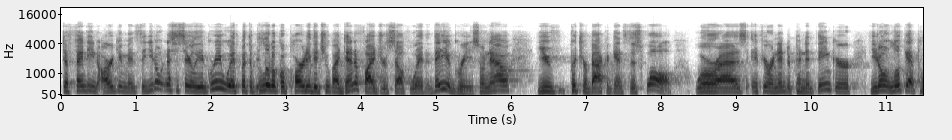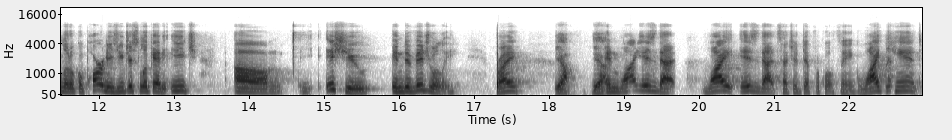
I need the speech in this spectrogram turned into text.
defending arguments that you don't necessarily agree with, but the political party that you've identified yourself with, they agree. So now you've put your back against this wall. Whereas if you're an independent thinker, you don't look at political parties, you just look at each um, issue individually, right? Yeah, yeah. And why is that? Why is that such a difficult thing? Why can't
